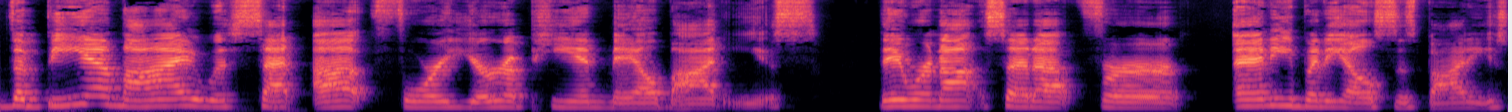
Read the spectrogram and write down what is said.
the BMI was set up for European male bodies. They were not set up for anybody else's bodies.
